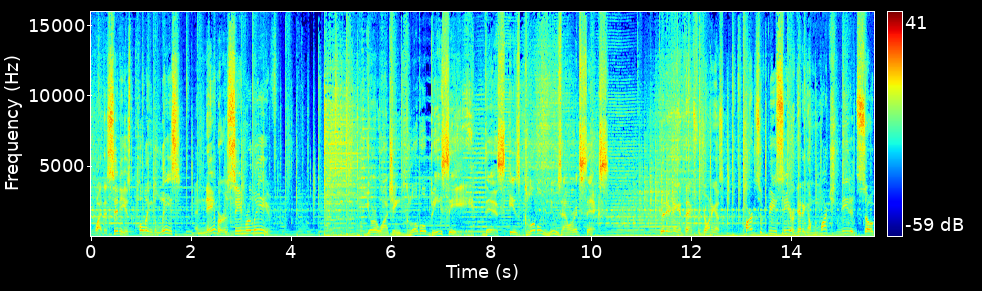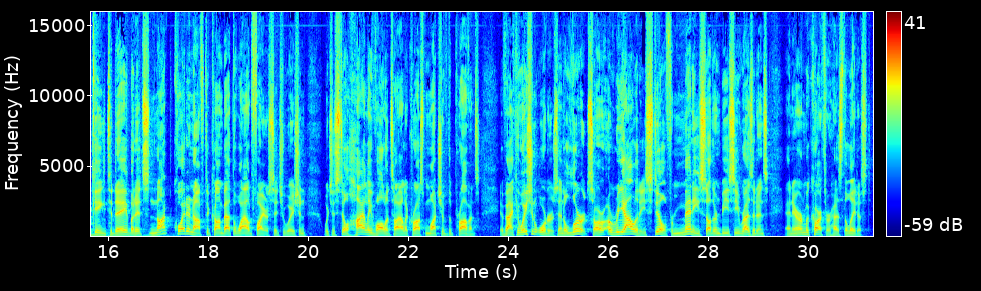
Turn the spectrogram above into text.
Why the city is pulling the lease and neighbors seem relieved. You're watching Global BC. This is Global News Hour at 6. Good evening and thanks for joining us. Parts of BC are getting a much needed soaking today, but it's not quite enough to combat the wildfire situation, which is still highly volatile across much of the province. Evacuation orders and alerts are a reality still for many southern BC residents, and Aaron McArthur has the latest.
